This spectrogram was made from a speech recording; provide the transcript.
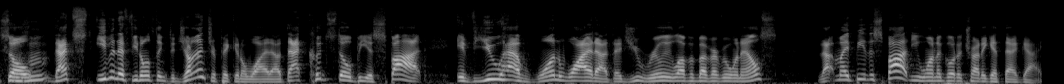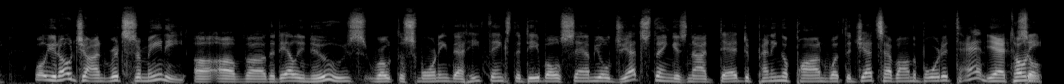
So that's even if you don't think the Giants are picking a wideout, that could still be a spot. If you have one wideout that you really love above everyone else, that might be the spot you want to go to try to get that guy. Well, you know, John, Rich Cimini uh, of uh, the Daily News wrote this morning that he thinks the Deebo Samuel Jets thing is not dead, depending upon what the Jets have on the board at 10. Yeah, Tony So-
